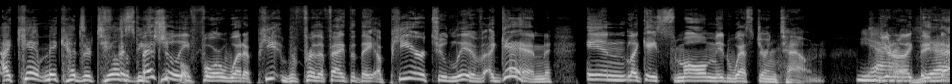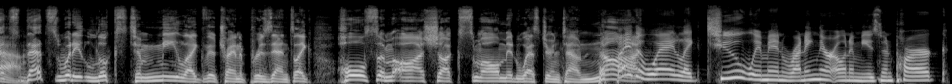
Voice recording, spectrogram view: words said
I can't make heads or tails of these especially for what appear for the fact that they appear to live again in like a small midwestern town Yeah. You know, like they, Yeah. that's that's what it looks to me like they're trying to present, like wholesome, aw shucks, small midwestern town. But Not by the way, like two women running their own amusement park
